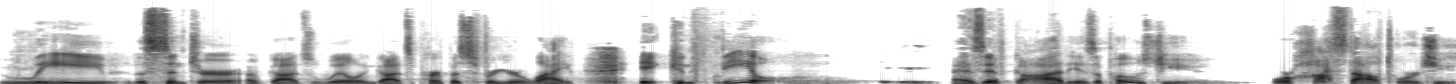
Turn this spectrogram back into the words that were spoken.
leave the center of God's will and God's purpose for your life, it can feel as if God is opposed to you or hostile towards you.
